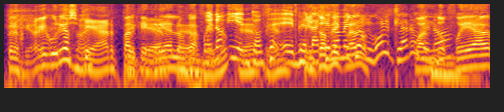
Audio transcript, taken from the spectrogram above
Pero fíjate qué curioso, Qué ¿eh? arte, para que qué crean los arte. gafes. Bueno, ¿no? y entonces es verdad que no metió el gol, claro que cuando no. fue a,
